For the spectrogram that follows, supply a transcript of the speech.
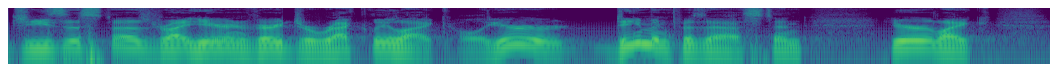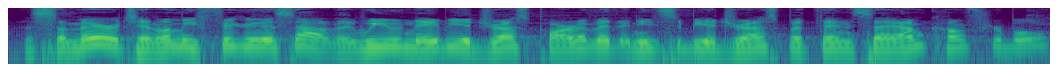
Jesus does right here and very directly, like, well, you're demon possessed and you're like a Samaritan, let me figure this out, that we would maybe address part of it that needs to be addressed, but then say, I'm comfortable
